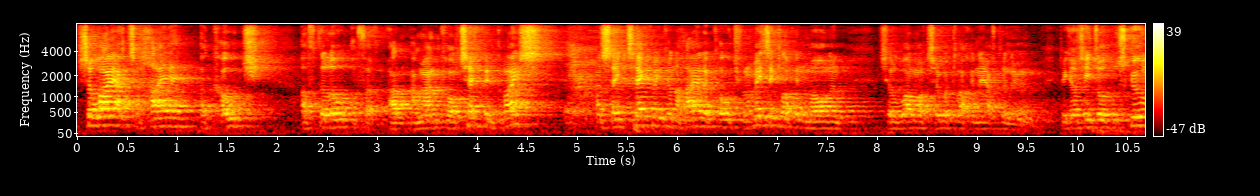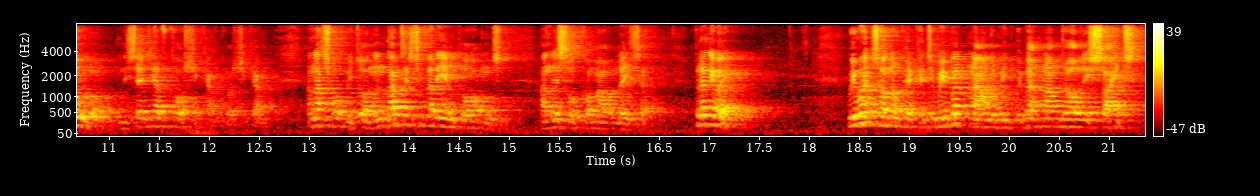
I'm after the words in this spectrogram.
So I had to hire a coach of the local, of a, a man called Techwin Price, and say, Techwin, can I hire a coach from 8 o'clock in the morning till 1 or 2 o'clock in the afternoon? Because he done the school run. And he said, yeah, of course you can, of course you can. And that's what we've done. And that is very important, and this will come out later. But anyway, We went on the picket and we went round and we, we went round all these sites.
